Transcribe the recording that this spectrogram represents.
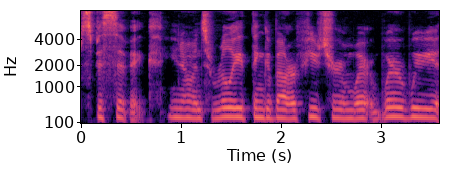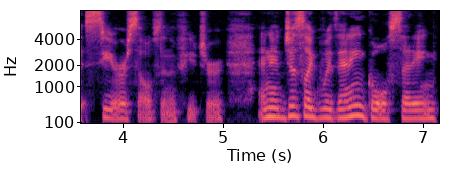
specific, you know, and to really think about our future and where, where we see ourselves in the future. And it, just like with any goal setting,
